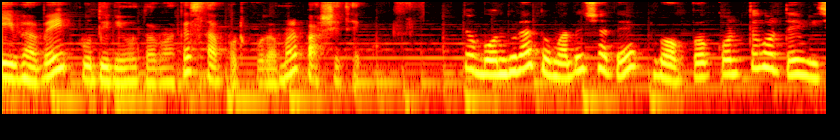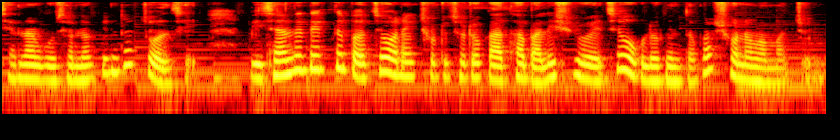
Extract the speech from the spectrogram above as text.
এইভাবেই প্রতিনিয়ত আমাকে সাপোর্ট করে আমার পাশে থেকে। তো বন্ধুরা, তোমাদের সাথে বক বক করতে করতে বিছানা গোছানো কিন্তু চলছে। বিছানাতে দেখতে পাচ্ছ অনেক ছোট ছোট কাঁথা বালিশ রয়েছে, ওগুলো কিন্তু আমার সোনা মামার জন্য।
